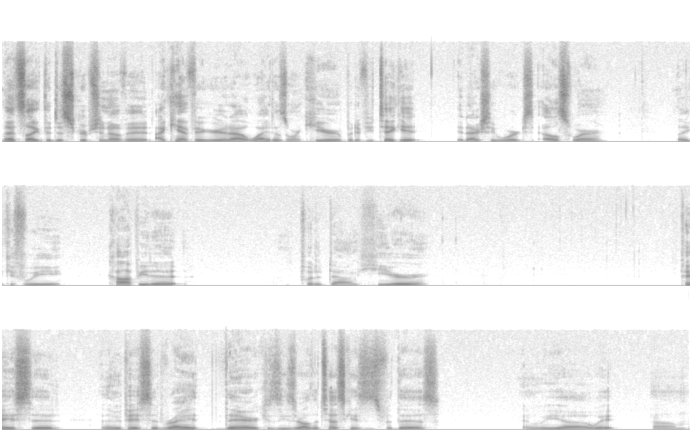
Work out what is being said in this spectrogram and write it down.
that's like the description of it. I can't figure it out why it doesn't work here but if you take it it actually works elsewhere. Like if we copied it, put it down here, pasted, and then we pasted right there because these are all the test cases for this. And we, uh, wait, um,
